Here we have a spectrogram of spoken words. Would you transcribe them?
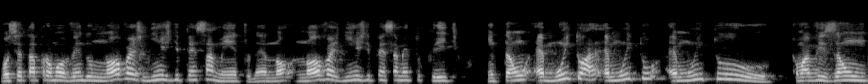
você está promovendo novas linhas de pensamento, né? No novas linhas de pensamento crítico. Então é muito, é muito, é muito, é uma visão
